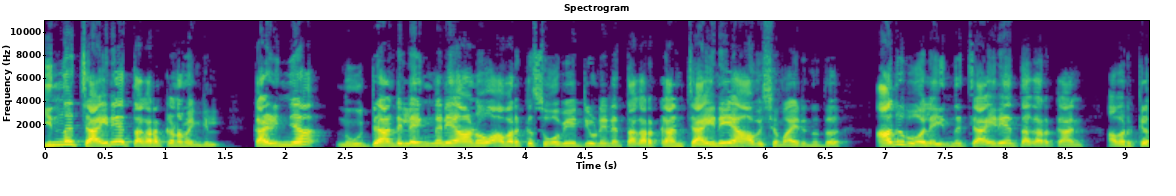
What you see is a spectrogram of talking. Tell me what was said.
ഇന്ന് ചൈനയെ തകർക്കണമെങ്കിൽ കഴിഞ്ഞ നൂറ്റാണ്ടിൽ എങ്ങനെയാണോ അവർക്ക് സോവിയറ്റ് യൂണിയനെ തകർക്കാൻ ചൈനയെ ആവശ്യമായിരുന്നത് അതുപോലെ ഇന്ന് ചൈനയെ തകർക്കാൻ അവർക്ക്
